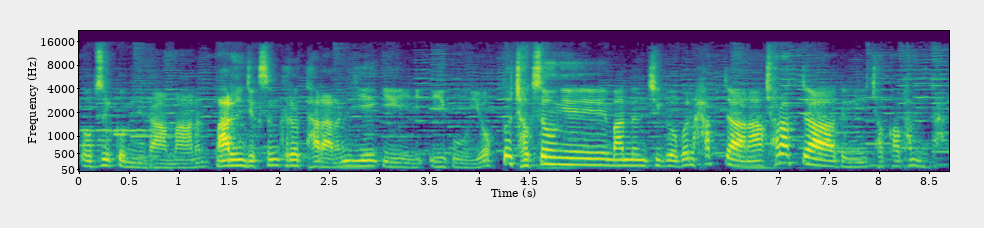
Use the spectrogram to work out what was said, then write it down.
없을 겁니다만 말은 즉슨 그렇다라는 얘기이고요. 또 적성에 맞는 직업은 학자나 철학자 등이 적합합니다.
